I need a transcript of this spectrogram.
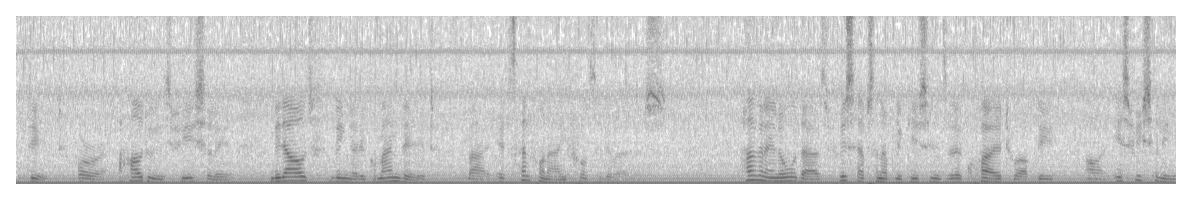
update or how to especially without being recommended by itself on iPhone device. How can I know that which apps and applications is required to update or especially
